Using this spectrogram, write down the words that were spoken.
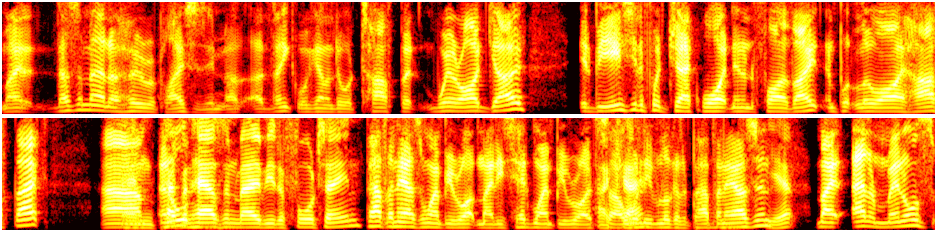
Mate, it doesn't matter who replaces him. I, I think we're going to do it tough. But where I'd go, it'd be easy to put Jack White in at five eight and put Luai halfback. Um, and all- Papenhuyzen maybe to 14? Papenhuyzen won't be right, mate. His head won't be right, so I wouldn't even look at Papenhuyzen. Yep. Mate, Adam Reynolds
